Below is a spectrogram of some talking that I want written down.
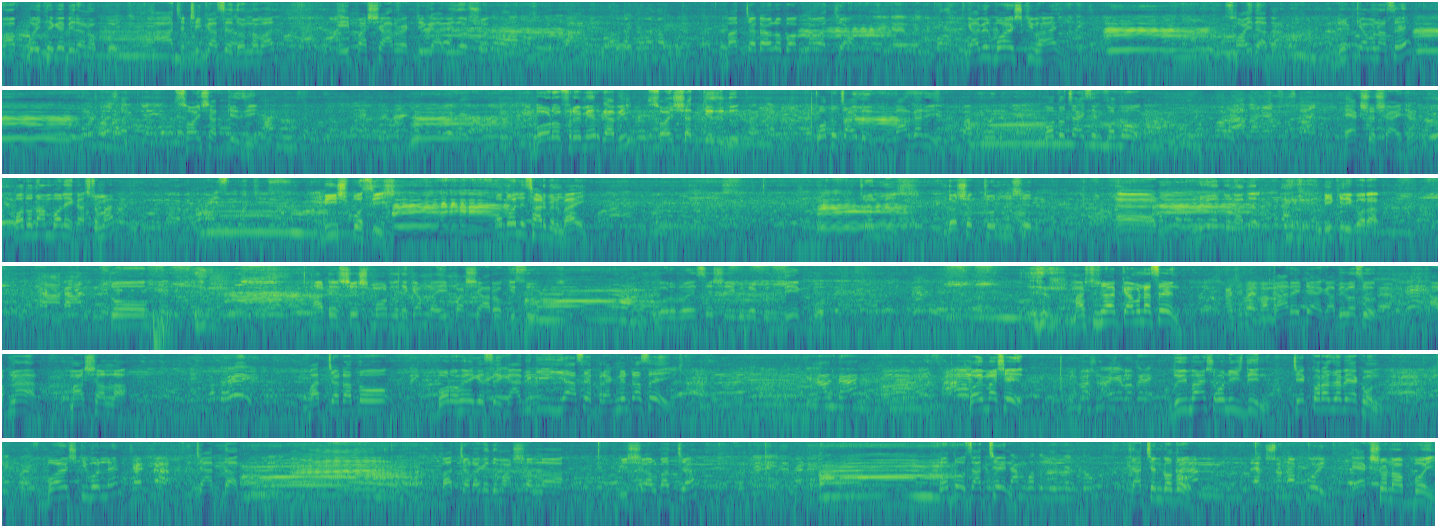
নব্বই থেকে বিরানব্বই। আচ্ছা ঠিক আছে ধন্যবাদ। এই পাশে আরও একটি গাভী দর্শক। বাচ্চাটা হলো বকনা বাচ্চা। গাভীর বয়স কি ভাই? ছয় দাদা দুধ কেমন আছে? ছয় সাত কেজি। বড় ফ্রেমের গাবি, ছয় সাত কেজি দুধ। কত চাইলেন? কার গাড়ি? কত চাইছেন? কত? একশো ষাট হ্যাঁ? কত দাম বলে কাস্টমার বিশ পঁচিশ। কত হলে ছাড়বেন ভাই? চল্লিশ। দশক চল্লিশের নিয়ত ওনাদের বিক্রি করার। তো হাটের শেষ মুহূর্ত থেকে আমরা এই পাশে আরও কিছু গরু রয়েছে সেইগুলো একটু দেখব। মাস্টার সাহেব কেমন আছেন? ভাই ভালো। কার এইটা? গাবি বাসুর আপনার? মার্শাল্লাহ বাচ্চাটা তো বড় হয়ে গেছে। গাবি কি ইয়ে আছে? প্রেগনেন্ট আছে? কয় মাসের? দুই মাস উনিশ দিন। চেক করা যাবে এখন। বয়স কি বললেন? চার দাঁত। বাচ্চাটাকে কিন্তু মার্শাল্লাহ বিশাল বাচ্চা। কত চাচ্ছেন? চাচ্ছেন কত? একশো নব্বই। একশো নব্বই।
